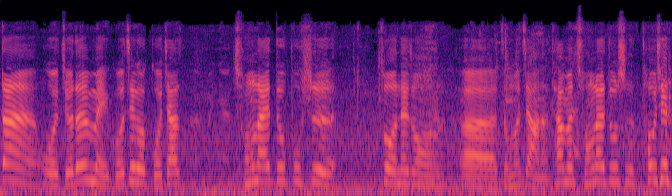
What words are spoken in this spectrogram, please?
但我觉得美国这个国家从来都不是做那种呃，怎么讲呢？他们从来都是偷奸，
